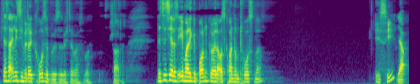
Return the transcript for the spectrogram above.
Ich dachte eigentlich, sie wird der große Bösewicht, aber schade. Das ist ja das ehemalige Bond-Girl aus Quantum Trost, ne? Ist sie? Ja.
